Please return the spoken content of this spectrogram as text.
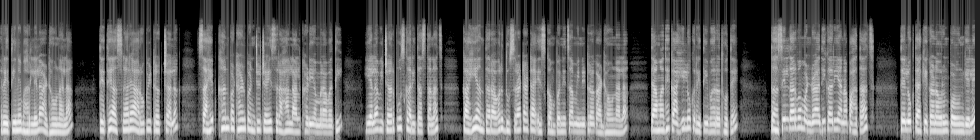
रेतीने भरलेला आढळून आला. तेथे असणाऱ्या आरोपी ट्रक चालक साहेब खान पठाण पंचेचाळीस रहा लालखडी अमरावती याला विचारपूस करीत असतानाच काही अंतरावर दुसरा टाटा एस कंपनीचा मिनी ट्रक आढळून आला. त्यामध्ये काही लोक रेती भरत होते. तहसीलदार व मंडळ अधिकारी यांना पाहताच ते लोक त्या ठिकाणावरून पळून गेले.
